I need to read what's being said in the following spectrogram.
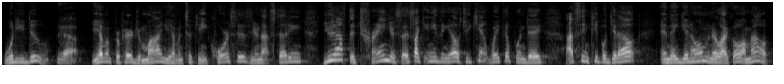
what do you do? Yeah. You haven't prepared your mind. You haven't took any courses. You're not studying. You have to train yourself. It's like anything else. You can't wake up one day. I've seen people get out and they get home and they're like, "Oh, I'm out."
